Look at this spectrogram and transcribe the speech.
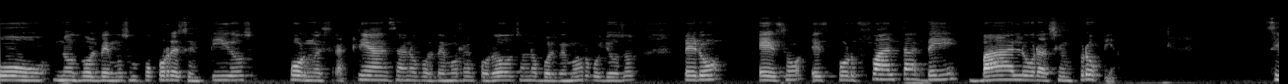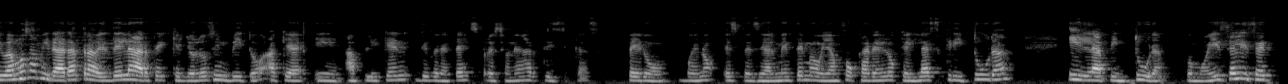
o nos volvemos un poco resentidos por nuestra crianza, nos volvemos rencorosos, nos volvemos orgullosos, pero eso es por falta de valoración propia. Si vamos a mirar a través del arte, que yo los invito a que eh, apliquen diferentes expresiones artísticas, pero bueno, especialmente me voy a enfocar en lo que es la escritura y la pintura. Como dice Lisette,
